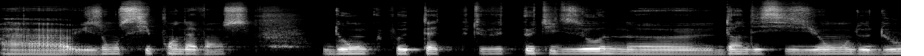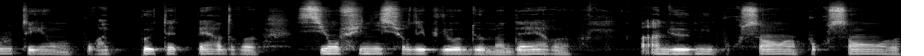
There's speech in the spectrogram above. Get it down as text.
ils ont 6 points d'avance. Donc peut-être petite zone d'indécision, de doute, et on pourrait peut-être perdre, si on finit sur des plus hauts hebdomadaires, 1,5%, 1%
